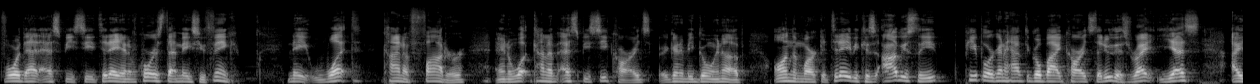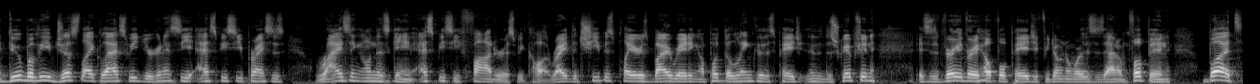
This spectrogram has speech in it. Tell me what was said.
for that SBC today. And of course, that makes you think, Nate, what kind of fodder and what kind of SBC cards are going to be going up on the market today? Because obviously, people are going to have to go buy cards to do this, right? Yes, I do believe just like last week, you're going to see SBC prices rising on this game. SBC fodder, as we call it, right? The cheapest players by rating. I'll put the link to this page in the description. This is a very, very helpful page if you don't know where this is at on FUTBIN. But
